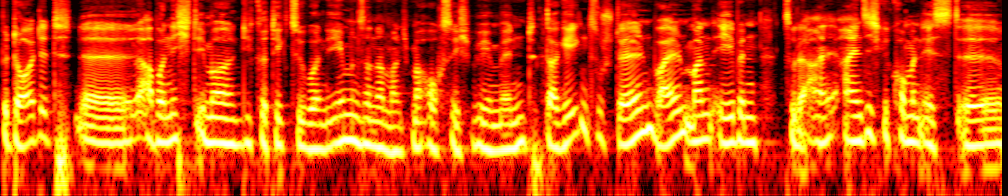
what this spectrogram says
bedeutet äh, aber nicht immer die Kritik zu übernehmen, sondern manchmal auch sich vehement dagegen zu stellen, weil man eben zu der Einsicht gekommen ist, äh,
